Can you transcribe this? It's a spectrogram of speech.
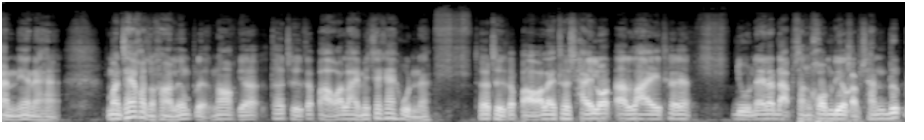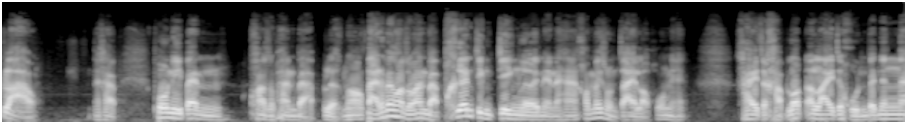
กันเนี่ยนะฮะมันใช้ความสำคัญเรื่องเปลือกนอกเยอะเธอถือกระเป๋าอะไรไม่ใช่แค่หุ่นนะเธอถือกระเป๋าอะไร เธอใช้รถอะไร เธออยู่ในระดับสังคมเดียวกับฉันหรือเปล่านะครับ พวกนี้เป็นความสัมพันธ์แบบเปลือกนอก แต่ถ้าเป็นความสัมพันธ์แบบเพื่อนจริง ๆ เลยเนี่ยนะฮะเขาไม่สนใจหรอกพวกนี้ ใครจะขับรถอะไรจะขุนเป็นยังไง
